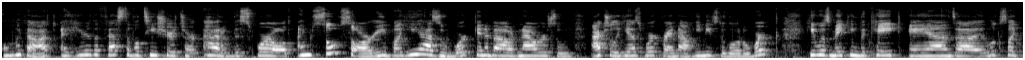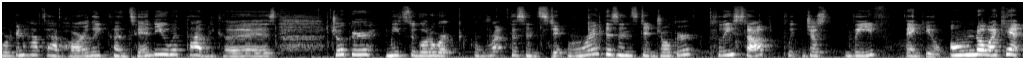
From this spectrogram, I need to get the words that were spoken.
Oh my gosh, I hear the festival t-shirts are out of this world. I'm so sorry, but he has work in about an hour. So actually, he has work right now. He needs to go to work. He was making the cake, and uh, it looks like we're gonna have to have Harley continue with that because Joker needs to go to work right this instant. Right this instant, Joker. Please stop. Please just leave. Thank you. Oh no, I can't.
